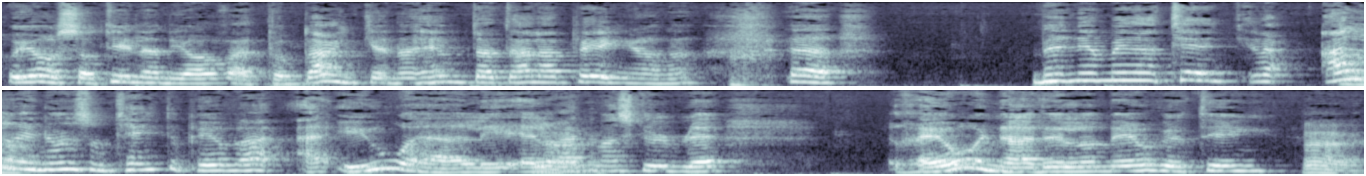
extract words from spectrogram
Och jag sa till henne, jag har varit på banken och hämtat alla pengarna. Där. Men jag menar, tänk, det var aldrig någon som tänkte på att vara oärlig eller att man skulle bli rånad eller någonting. Nej,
